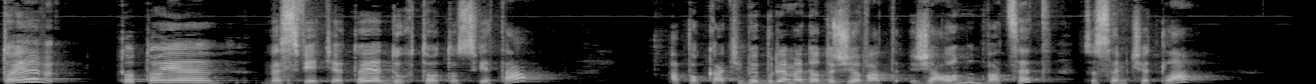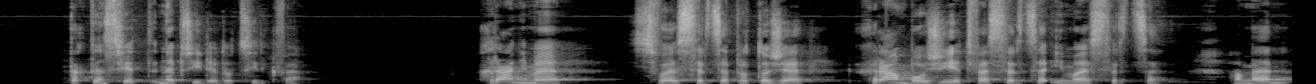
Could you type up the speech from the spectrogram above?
To je, toto je ve světě, to je duch tohoto světa. A pokud my budeme dodržovat žalm 20, co jsem četla, tak ten svět nepřijde do církve. Chráníme svoje srdce, protože chrám Boží je tvé srdce i moje srdce. Amen.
